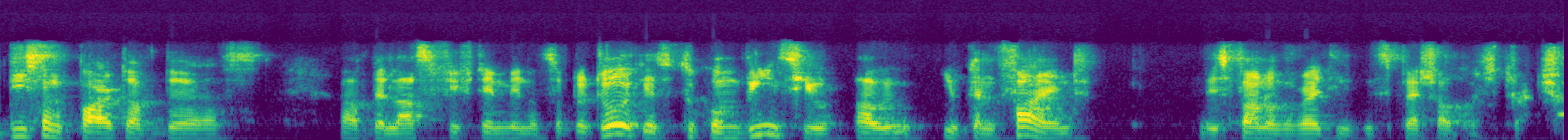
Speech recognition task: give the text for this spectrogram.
decent part of the of the last 15 minutes of the talk is to convince you how you can find this Fano variety with special structure.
